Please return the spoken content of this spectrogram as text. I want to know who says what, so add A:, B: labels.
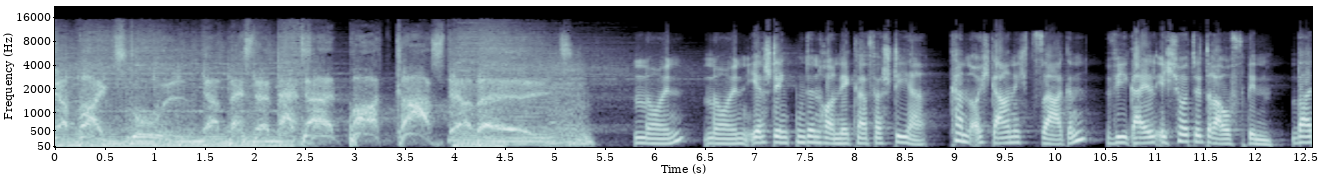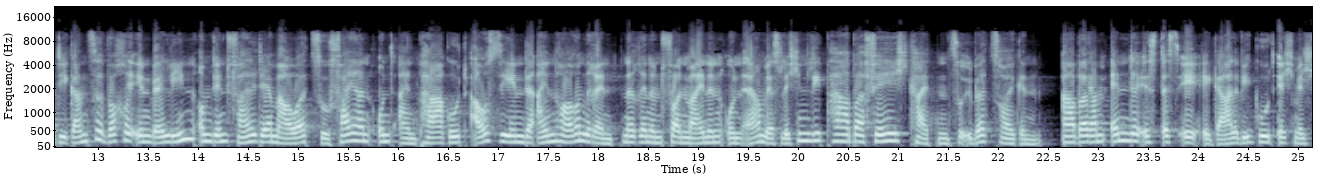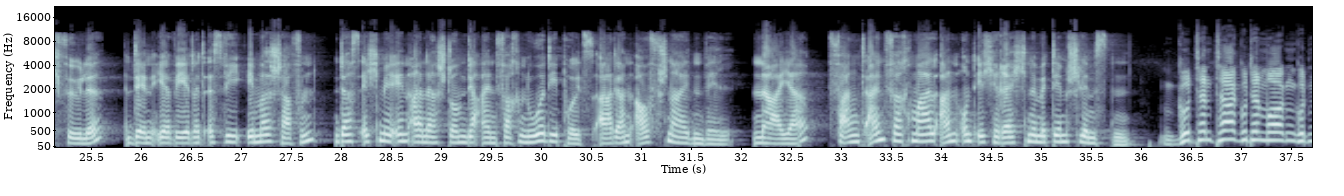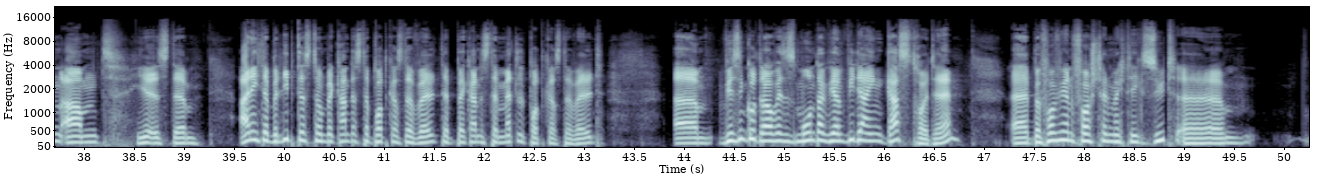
A: Der Beinstuhl, der beste Metal-Podcast der Welt.
B: Moin, moin, ihr stinkenden Honecker-Versteher. Kann euch gar nichts sagen, wie geil ich heute drauf bin. War die ganze Woche in Berlin, um den Fall der Mauer zu feiern und ein paar gut aussehende Einhornrentnerinnen von meinen unermesslichen Liebhaberfähigkeiten zu überzeugen. Aber am Ende ist es eh egal, wie gut ich mich fühle, denn ihr werdet es wie immer schaffen, dass ich mir in einer Stunde einfach nur die Pulsadern aufschneiden will. Naja, fangt einfach mal an und ich rechne mit dem Schlimmsten.
C: Guten Tag, guten Morgen, guten Abend. Hier ist der, eigentlich der beliebteste und bekannteste Podcast der Welt, der bekannteste Metal-Podcast der Welt. Ähm, wir sind gut drauf, es ist Montag, wir haben wieder einen Gast heute. Äh, bevor wir ihn vorstellen, möchte ich Süd äh,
